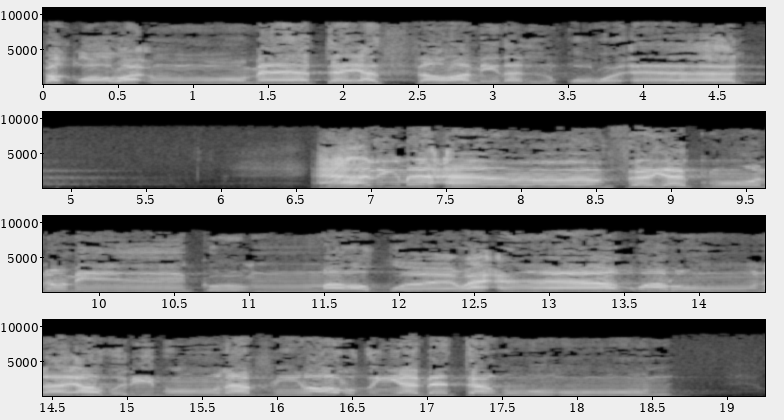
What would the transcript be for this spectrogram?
فقرأوا ما تيسر من القرآن. علم أن سيكون منكم مرض وآخرون يضربون في الأرض يبتغون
